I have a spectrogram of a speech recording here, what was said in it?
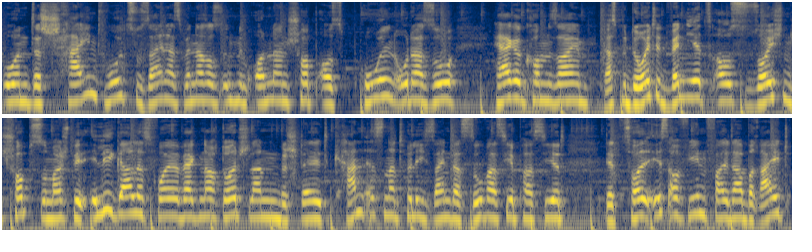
Und das scheint wohl zu sein, als wenn das aus irgendeinem Online-Shop aus Polen oder so hergekommen sei. Das bedeutet, wenn ihr jetzt aus solchen Shops zum Beispiel illegales Feuerwerk nach Deutschland bestellt, kann es natürlich sein, dass sowas hier passiert. Der Zoll ist auf jeden Fall da bereit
